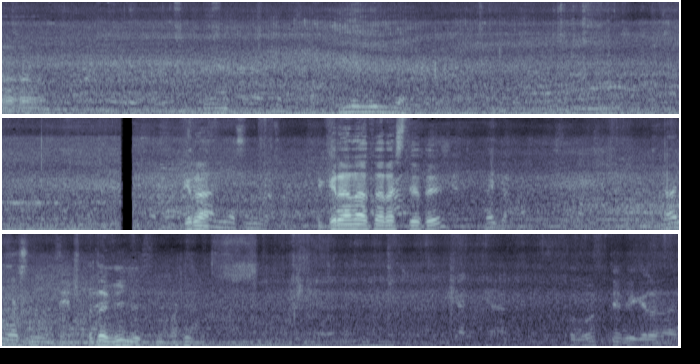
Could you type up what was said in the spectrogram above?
Ага. Нельзя. Гра... Снимаю. Граната растет, да? Там я снимаю. Когда видео снимает. Вот тебе граната.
